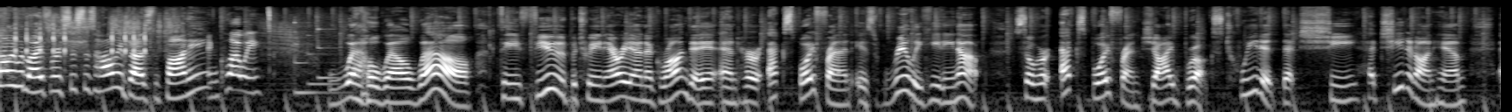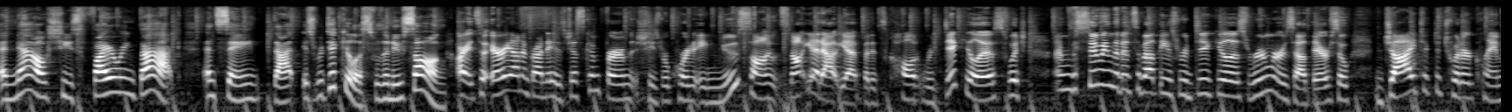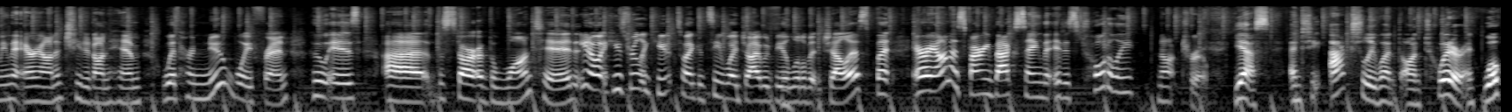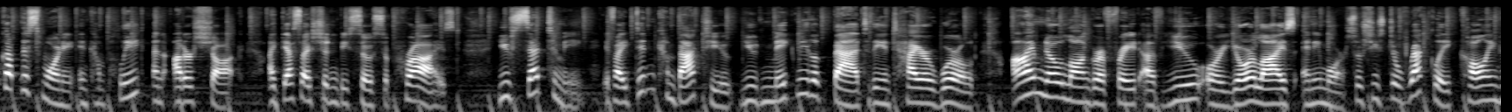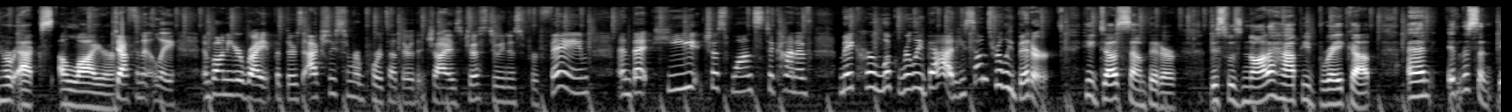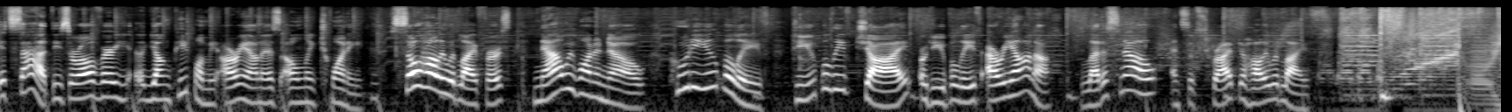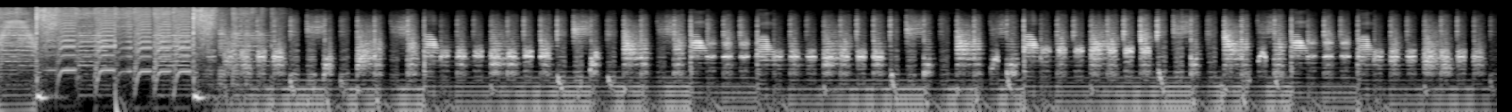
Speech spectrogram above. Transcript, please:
Hollywood Lifers. This is Holly Buzz with Bonnie and Chloe. Well, well, well. The feud between Ariana Grande and her ex boyfriend is really heating up. So, her ex boyfriend, Jai Brooks, tweeted that she had cheated on him, and now she's firing back and saying that is ridiculous with a new song. All right, so Ariana Grande has just confirmed that she's recorded a new song that's not yet out yet, but it's called Ridiculous, which I'm assuming that it's about these ridiculous rumors out there. So Jai took to Twitter claiming that Ariana cheated on him with her new boyfriend, who is uh, the star of The Wanted. You know? He's really cute, so I could see why Jai would be a little bit jealous. But Ariana is firing back saying that it is totally not true. Yes, and she actually went on Twitter and woke up this morning in complete and utter shock. I guess I shouldn't be so surprised. You said to me, if I didn't come back to you, you'd make me look bad to the entire world. I'm no longer afraid of you or your lies anymore. So she's directly calling her ex a liar. Definitely. And Bonnie, you're right, but there's actually some reports out there that Jai is just doing this for fame and that he just wants to kind of make her look really bad. He sounds really bitter. He does sound bitter. This was not a happy breakup. And it, listen, it's sad. These are all very young people. I mean, Ariana is only 20. So, Hollywood lifers, now we want to know who do you believe? Do you believe Jai or do you believe Ariana? Let us know and subscribe to Hollywood Life.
